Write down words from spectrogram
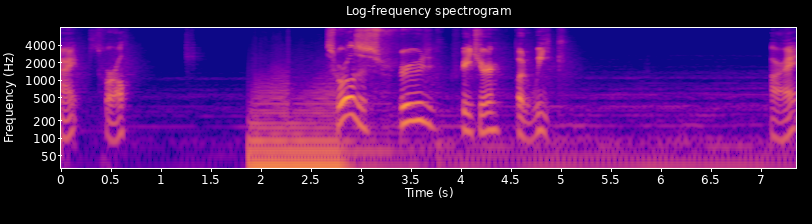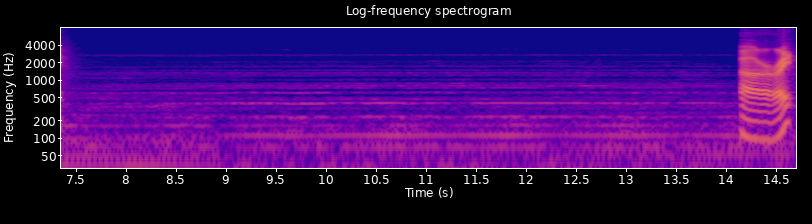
Alright, squirrel. Squirrel is a shrewd creature, but weak. Alright. Alright.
